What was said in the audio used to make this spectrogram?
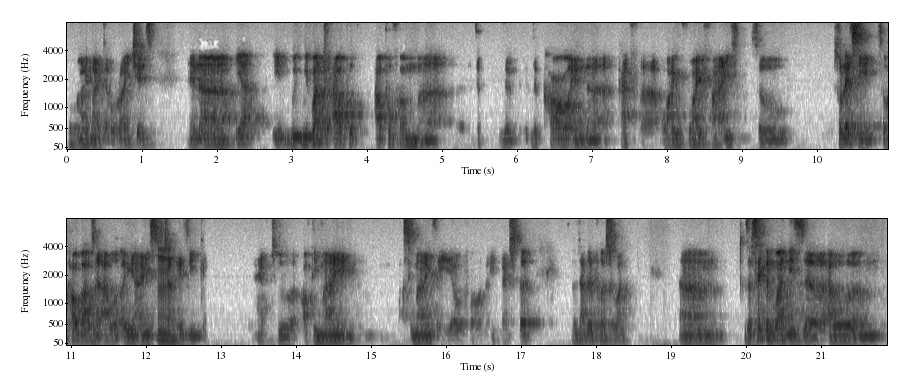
provide by the Oraichains. And yeah, it, we, we want to outperform, outperform the, the car and uh, kind of uh, wi- Wi-Fi. So so let's see. So how about the, our AI mm. strategy can have to optimize and maximize the yield for the investor. So that's the first one. Um, the second one is uh, our um,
